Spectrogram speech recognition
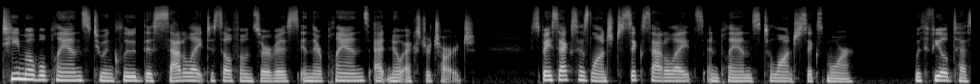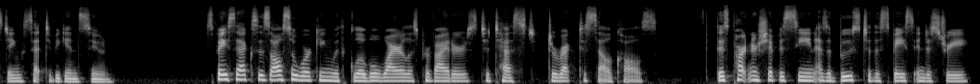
T Mobile plans to include this satellite to cell phone service in their plans at no extra charge. SpaceX has launched six satellites and plans to launch six more with field testing set to begin soon. SpaceX is also working with global wireless providers to test direct to cell calls. This partnership is seen as a boost to the space industry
